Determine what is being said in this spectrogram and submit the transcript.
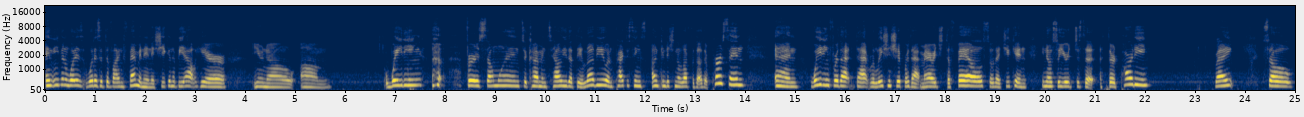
and even what is what is a divine feminine? Is she gonna be out here, you know, um waiting for someone to come and tell you that they love you and practicing unconditional love for the other person and waiting for that that relationship or that marriage to fail so that you can you know so you're just a, a third party right? So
